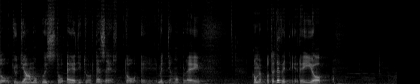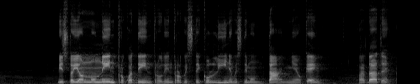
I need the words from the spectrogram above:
fatto chiudiamo questo editor deserto e mettiamo play. Come potete vedere io visto io non entro qua dentro dentro queste colline queste montagne ok? Guardate.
